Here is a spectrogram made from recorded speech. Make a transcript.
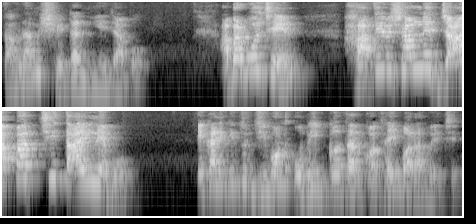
তাহলে আমি সেটা নিয়ে যাব। আবার বলছেন, হাতের সামনে যা পাচ্ছি তাই নেব। এখানে কিন্তু জীবন অভিজ্ঞতার কথাই বলা হয়েছে।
